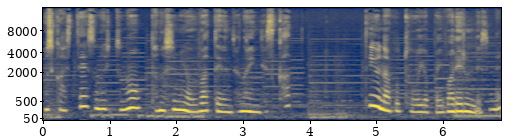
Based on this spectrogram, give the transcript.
もしかしてその人の楽しみを奪ってるんじゃないんですかっていうようなことをやっぱ言われるんですよね。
